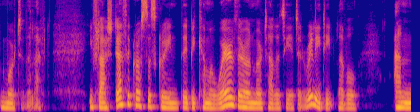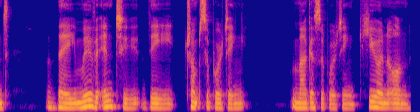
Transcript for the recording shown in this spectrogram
more to the left. You flash death across the screen, they become aware of their own mortality at a really deep level, and they move into the Trump supporting, MAGA supporting, QAnon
